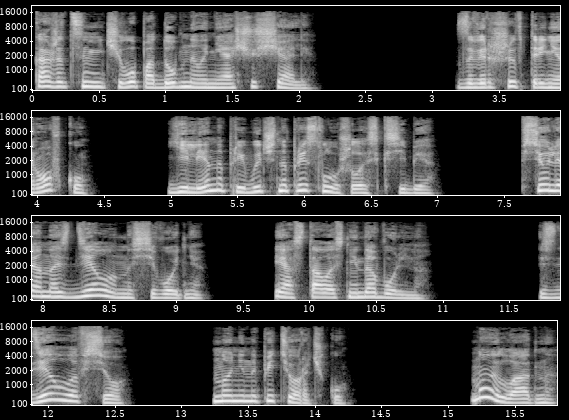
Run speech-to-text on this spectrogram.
кажется, ничего подобного не ощущали. Завершив тренировку, Елена привычно прислушалась к себе. Все ли она сделала на сегодня? И осталась недовольна. Сделала все, но не на пятерочку. Ну и ладно,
